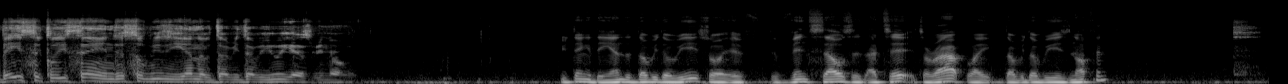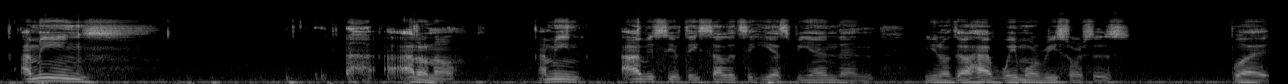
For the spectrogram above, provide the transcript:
Basically saying this will be the end of WWE as we know it. You think at the end of WWE, so if Vince sells it, that's it, it's a wrap, like WWE is nothing? I mean, I don't know. I mean, obviously, if they sell it to ESPN, then you know they'll have way more resources. But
